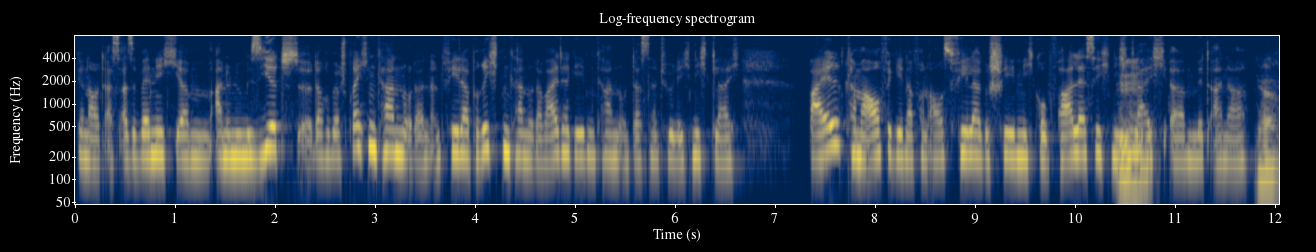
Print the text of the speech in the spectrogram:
Genau das. Also wenn ich ähm, anonymisiert äh, darüber sprechen kann oder einen Fehler berichten kann oder weitergeben kann und das natürlich nicht gleich weil, Klammer auf, wir gehen davon aus, Fehler geschehen nicht grob fahrlässig, nicht mhm. gleich ähm, mit einer ja.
